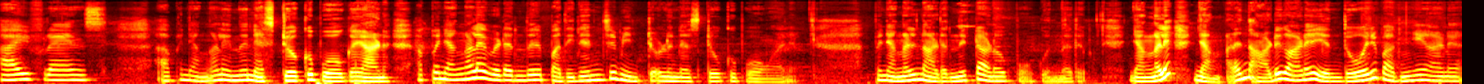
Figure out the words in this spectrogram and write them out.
ഹായ് ഫ്രണ്ട്സ് അപ്പം ഞങ്ങൾ ഇന്ന് നെസ്റ്റോക്ക് പോവുകയാണ്. അപ്പം ഞങ്ങൾ ഇവിടെ നിന്ന് പതിനഞ്ച് മിനിറ്റുള്ള നെസ്റ്റോക്ക് പോകാൻ അപ്പം ഞങ്ങൾ നടന്നിട്ടാണ് പോകുന്നത്. ഞങ്ങൾ ഞങ്ങളെ നാട് കാണാൻ എന്തോ ഒരു ഭംഗിയാണ്.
